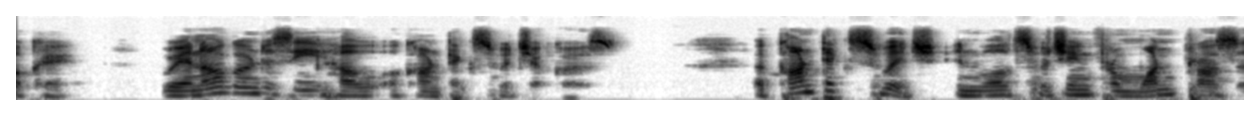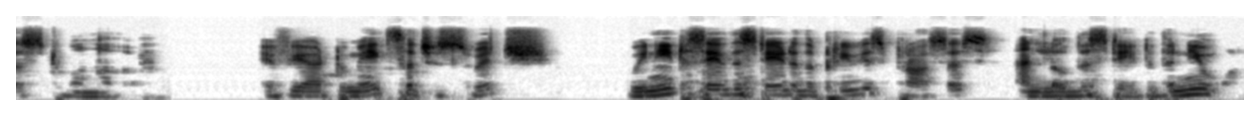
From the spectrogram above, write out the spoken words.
Okay, we are now going to see how a context switch occurs. A context switch involves switching from one process to another. If we are to make such a switch, we need to save the state of the previous process and load the state of the new one.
